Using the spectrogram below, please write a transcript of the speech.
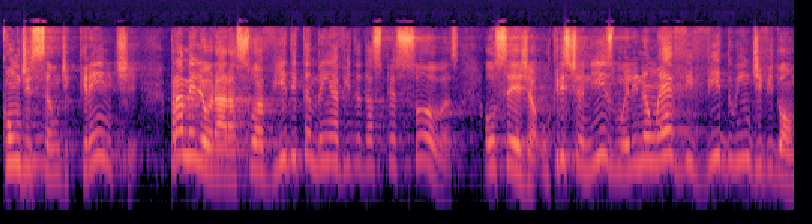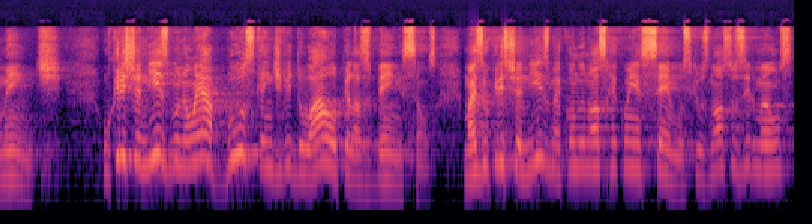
condição de crente para melhorar a sua vida e também a vida das pessoas. Ou seja, o cristianismo ele não é vivido individualmente. O cristianismo não é a busca individual pelas bênçãos, mas o cristianismo é quando nós reconhecemos que os nossos irmãos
